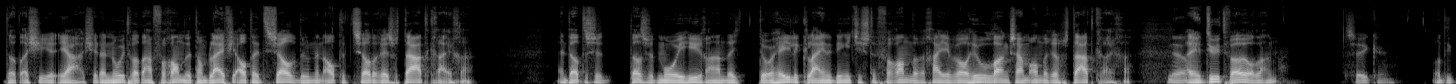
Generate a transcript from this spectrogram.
Dat als je, ja, als je daar nooit wat aan verandert, dan blijf je altijd hetzelfde doen en altijd hetzelfde resultaat krijgen. En dat is het, dat is het mooie hieraan. Dat door hele kleine dingetjes te veranderen, ga je wel heel langzaam ander resultaat krijgen. Ja. En het duurt wel heel lang. Zeker. Want ik,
